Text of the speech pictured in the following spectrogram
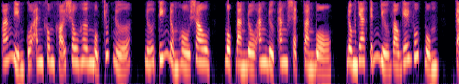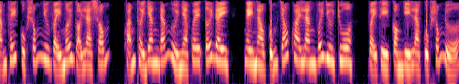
oán niệm của anh không khỏi sâu hơn một chút nữa, nửa tiếng đồng hồ sau, một bàn đồ ăn được ăn sạch toàn bộ, đồng gia tính dựa vào ghế vuốt bụng, cảm thấy cuộc sống như vậy mới gọi là sống, khoảng thời gian đám người nhà quê tới đây, ngày nào cũng cháo khoai lang với dưa chua, vậy thì còn gì là cuộc sống nữa,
